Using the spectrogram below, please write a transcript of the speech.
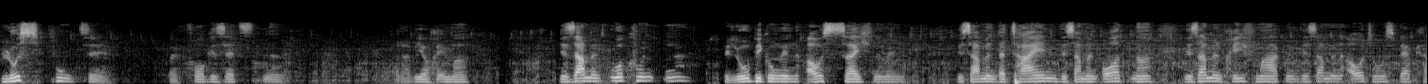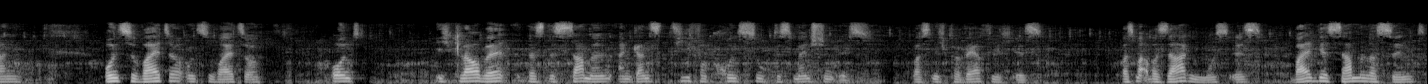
Pluspunkte bei Vorgesetzten oder wie auch immer. Wir sammeln Urkunden, Belobigungen, Auszeichnungen. Wir sammeln Dateien, wir sammeln Ordner, wir sammeln Briefmarken, wir sammeln Autos, wer kann und so weiter und so weiter. Und ich glaube, dass das Sammeln ein ganz tiefer Grundzug des Menschen ist, was nicht verwerflich ist. Was man aber sagen muss, ist, weil wir Sammler sind,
